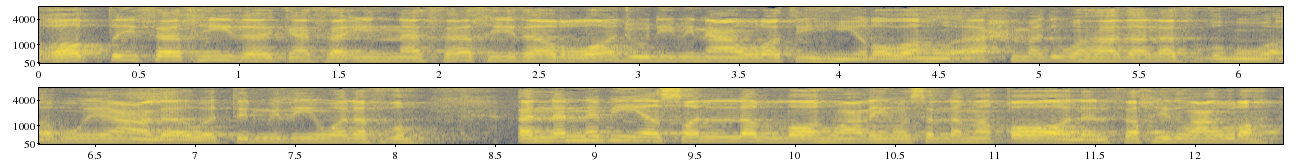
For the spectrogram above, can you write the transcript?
غط فخذك فإن فخذ الرجل من عورته. رواه أحمد وهذا لفظه وأبو يعلى والترمذي ولفظه. أن النبي صلى الله عليه وسلم قال الفخذ عورة.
